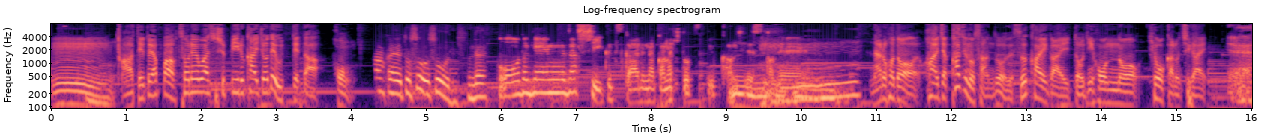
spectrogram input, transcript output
うーん。あ、ていうとやっぱ、それはシュピール会場で売ってた本。あえっ、と、そうそうですね。ボードゲーム雑誌いくつかある中の一つっていう感じですかね。なるほど。はい、じゃあ、カジノさんどうです？海外と日本の評価の違い。え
